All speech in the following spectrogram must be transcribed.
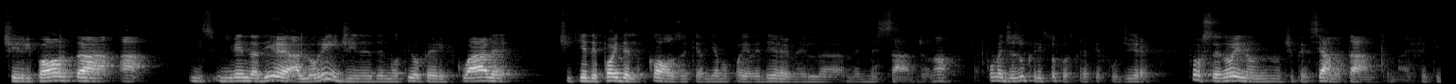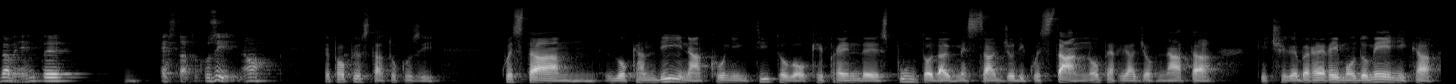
ci riporta a, mi, mi viene da dire, all'origine del motivo per il quale ci chiede poi delle cose che andiamo poi a vedere nel, nel messaggio, no? cioè, come Gesù Cristo costretti a fuggire. Forse noi non, non ci pensiamo tanto, ma effettivamente è stato così, no? È proprio stato così. Questa mh, locandina con il titolo che prende spunto dal messaggio di quest'anno per la giornata che celebreremo domenica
